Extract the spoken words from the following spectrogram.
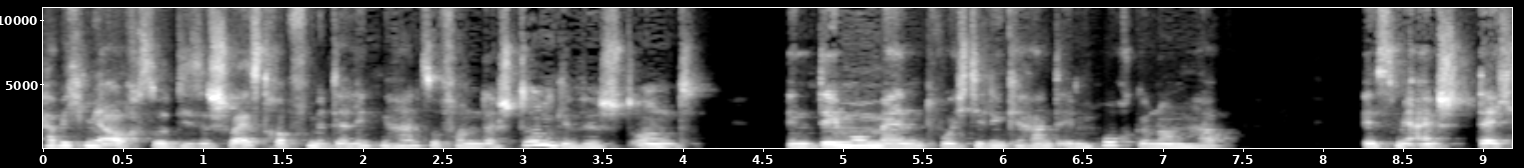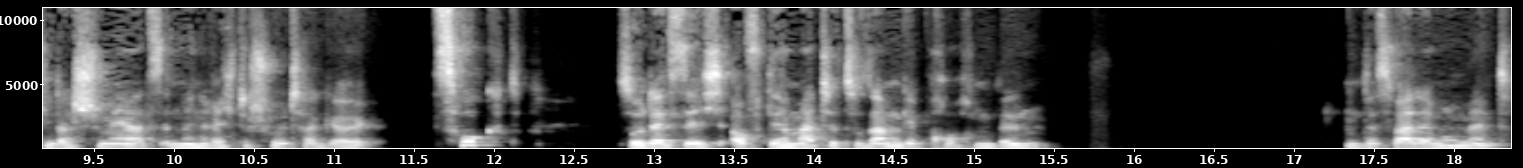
habe ich mir auch so diese Schweißtropfen mit der linken Hand so von der Stirn gewischt. Und in dem Moment, wo ich die linke Hand eben hochgenommen habe, ist mir ein stechender Schmerz in meine rechte Schulter gezuckt so dass ich auf der Matte zusammengebrochen bin. Und das war der Moment.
